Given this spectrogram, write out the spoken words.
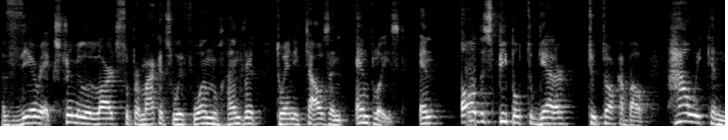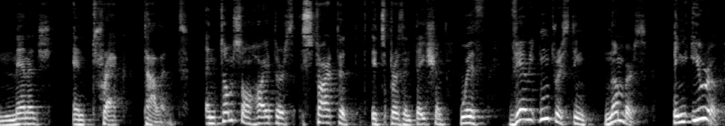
very extremely large supermarkets with 120,000 employees. And all these people together to talk about how we can manage and track talent. And Thomson Reuters started its presentation with very interesting numbers. In Europe,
